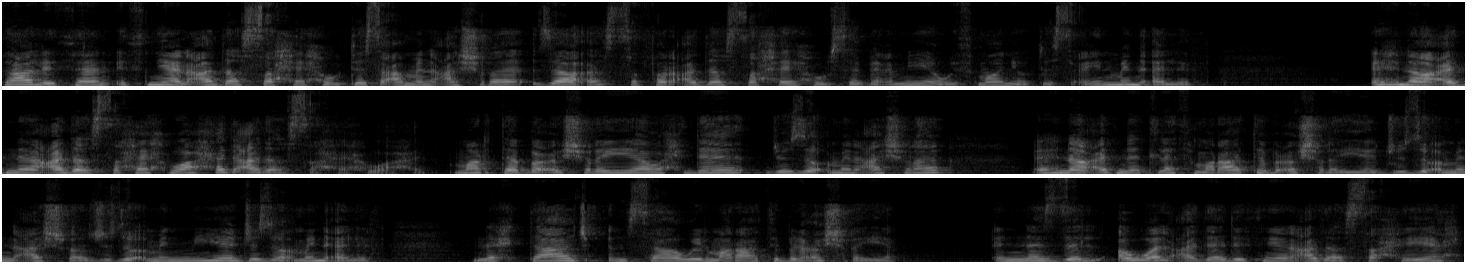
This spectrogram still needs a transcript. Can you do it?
ثالثا اثنين عدد صحيح وتسعة من عشرة زائد صفر عدد صحيح وسبعمية وثمانية وتسعين من ألف. هنا عندنا عدد صحيح واحد عدد صحيح واحد. مرتبة عشرية وحدة جزء من عشرة. هنا عندنا ثلاث مراتب عشرية جزء من عشرة جزء من مية جزء من ألف. نحتاج نساوي المراتب العشرية. ننزل أول عدد اثنين عدد صحيح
